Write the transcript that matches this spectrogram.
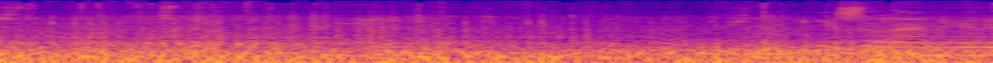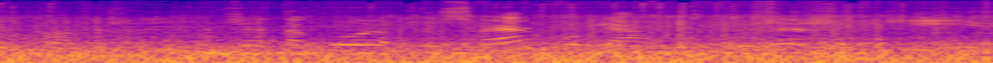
Ось така справа. Вже Такий зелений ріпак вже. Вже такого зверху глянути, то вже жовтіє.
